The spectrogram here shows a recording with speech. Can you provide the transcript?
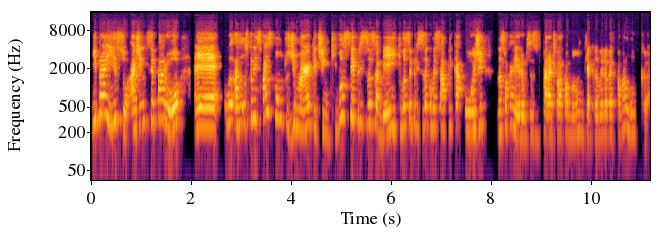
E para isso, a gente separou é, os principais pontos de marketing que você precisa saber e que você precisa começar a aplicar hoje na sua carreira. Eu preciso parar de falar com a mão, que a câmera vai ficar maluca.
